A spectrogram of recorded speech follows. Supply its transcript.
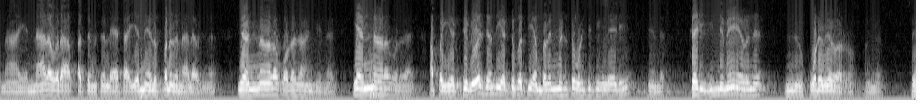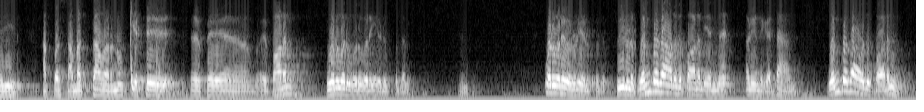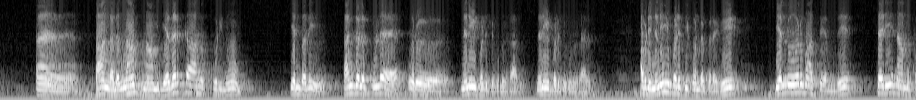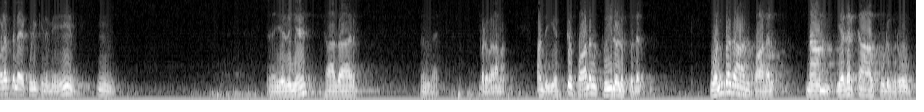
நான் என்னால ஒரு பத்து நிமிஷம் லேட்டா என்ன எழுப்பினதுனால அப்படின்னா என்னால கொடுதாண்டினார் என்னால கொடுதான் அப்ப எட்டு பேர் சேர்ந்து எட்டு பத்து எண்பது நிமிஷத்தை ஒழிச்சிட்டீங்களேடி? லேடி சரி இன்னுமே வந்து இன்னும் கூடவே வர்றோம். சரி அப்ப சமத்தா வரணும். எட்டு பாடல். ஒருவர் ஒருவரை எடுப்புதல். என்றார். ஒருவரை ஒருவரை ஒன்பதாவது பாடல் என்ன அப்படின்னு கேட்டா ஒன்பதாவது பாடல் தாங்கள் எல்லாம் நாம் எதற்காக கூடினோம் என்பதை தங்களுக்குள்ள ஒரு நினைவுபடுத்திக் கொள்கிறார்கள் நினைவுபடுத்திக் கொள்கிறார்கள். அப்படி நினைவுபடுத்திக் கொண்ட பிறகு எல்லோருமா சேர்ந்து சரி நாம் குளத்துல குளிக்கணுமே. எதுங்க? காதார் இல்ல. இப்படி வரலாம். அந்த எட்டு பாடல் துயில் எழுப்புதல் ஒன்பதாவது பாடல் நாம் எதற்காக கூடுகிறோம்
